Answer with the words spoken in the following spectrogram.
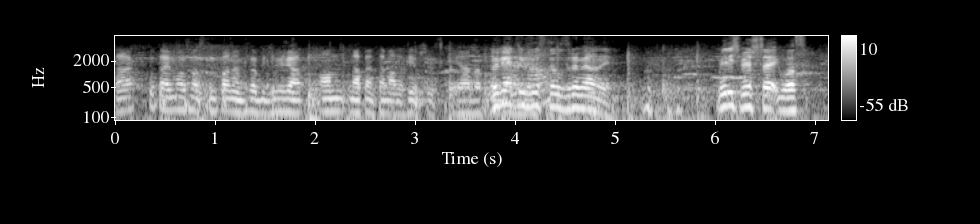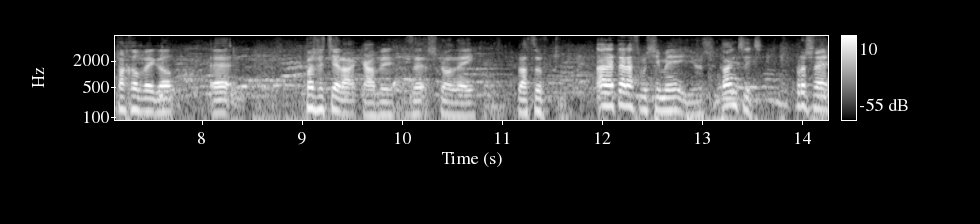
tak? Tutaj można z tym panem zrobić wywiad, on na ten temat wie wszystko. Ja na Wywiad już został zrobiony. Mieliśmy jeszcze głos fachowego e, parzyciela kawy ze szkolnej placówki. Ale teraz musimy już kończyć. Proszę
